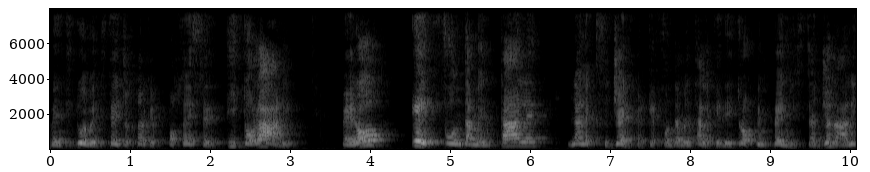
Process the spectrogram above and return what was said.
22-23 giocatori che possono essere titolari, però è fondamentale la next gen perché è fondamentale che dei troppi impegni stagionali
